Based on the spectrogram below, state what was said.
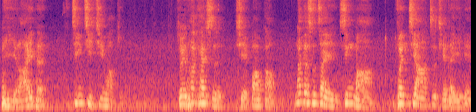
比莱的经济计划组。所以他开始写报告。那个是在新马分家之前的一年，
